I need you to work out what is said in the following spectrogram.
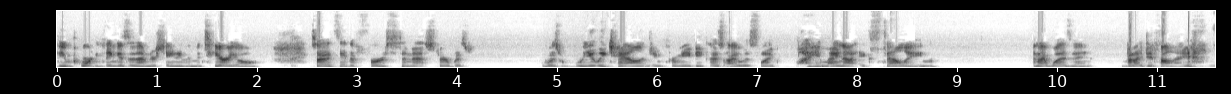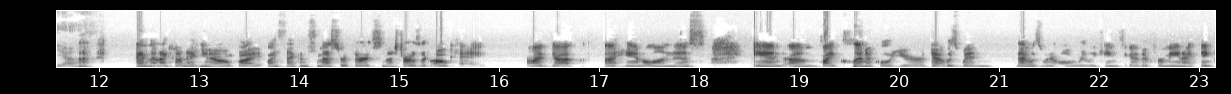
the important thing is is understanding the material. So I would say the first semester was was really challenging for me because I was like, why am I not excelling? And I wasn't, but I did fine. yeah. And then I kind of, you know, by by second semester, third semester, I was like, okay, I've got a handle on this. And um, by clinical year, that was when that was when it all really came together for me. And I think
